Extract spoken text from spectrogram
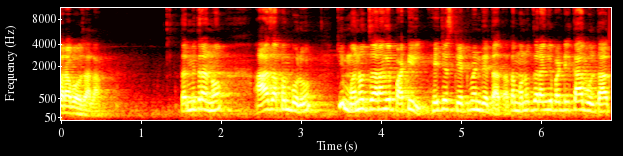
पराभव झाला. तर मित्रांनो आज आपण बोलू की मनोज जरांगे पाटील हे जे स्टेटमेंट देतात आता मनोज जरांगे पाटील काय बोलतात?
